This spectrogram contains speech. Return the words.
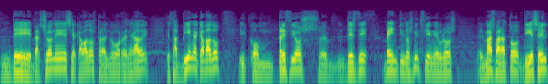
de versiones y acabados para el nuevo Renegade, que está bien acabado y con precios eh, desde 22.100 euros, el más barato, diésel,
